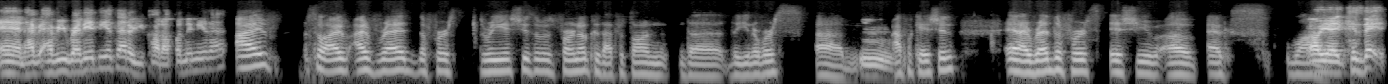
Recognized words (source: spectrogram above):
And have have you read any of that? Are you caught up on any of that? I've so I've I've read the first three issues of Inferno because that's what's on the the universe um, Mm. application, and I read the first issue of X. Oh yeah, because they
